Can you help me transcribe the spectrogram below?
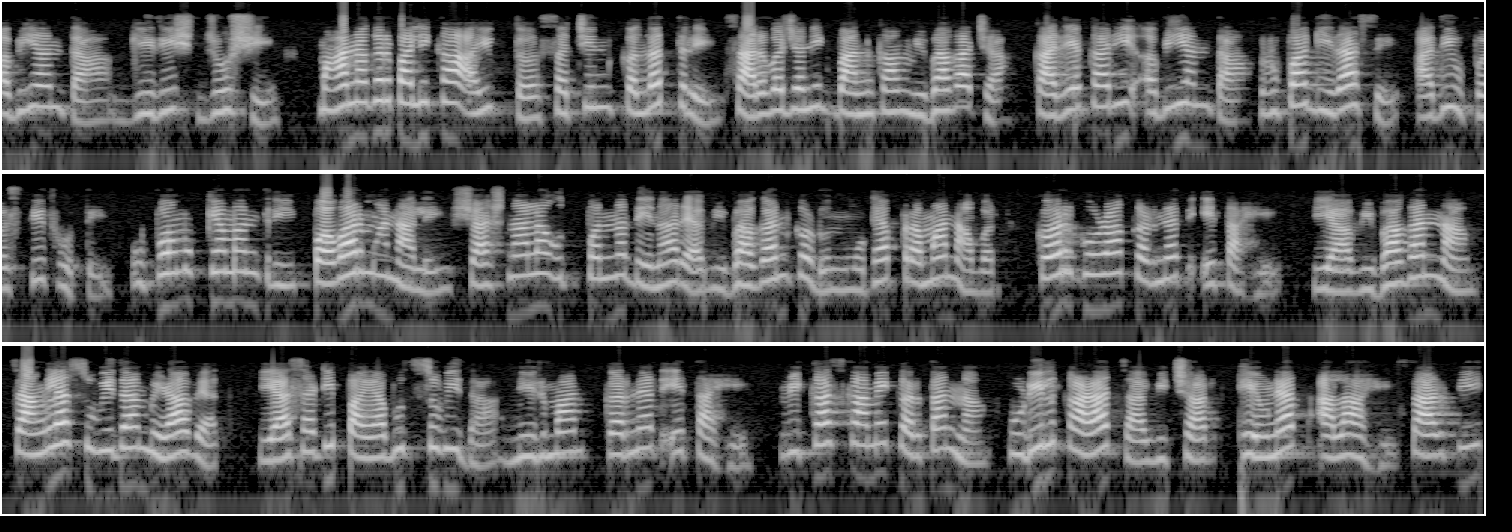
अभियंता गिरीश जोशी महानगरपालिका आयुक्त सचिन कलत्रे सार्वजनिक बांधकाम विभागाच्या कार्यकारी अभियंता रुपा गिरासे आदी उपस्थित होते. उपमुख्यमंत्री पवार म्हणाले शासनाला उत्पन्न देणाऱ्या विभागांकडून मोठ्या प्रमाणावर कर गोळा करण्यात येत आहे. या विभागांना चांगल्या सुविधा मिळाव्यात यासाठी पायाभूत सुविधा निर्माण करण्यात येत आहे. विकास कामे करताना पुढील काळाचा विचार ठेवण्यात आला आहे. सारथी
